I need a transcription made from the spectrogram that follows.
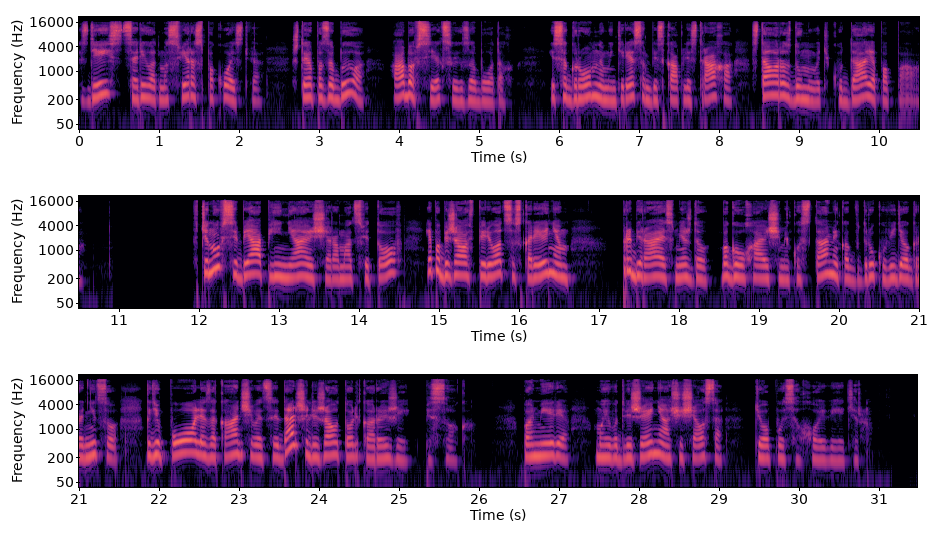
Здесь царила атмосфера спокойствия, что я позабыла обо всех своих заботах и с огромным интересом без капли страха стала раздумывать, куда я попала. Втянув в себя опьяняющий аромат цветов, я побежала вперед с ускорением, пробираясь между богоухающими кустами, как вдруг увидела границу, где поле заканчивается, и дальше лежал только рыжий песок. По мере моего движения ощущался теплый сухой ветер.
